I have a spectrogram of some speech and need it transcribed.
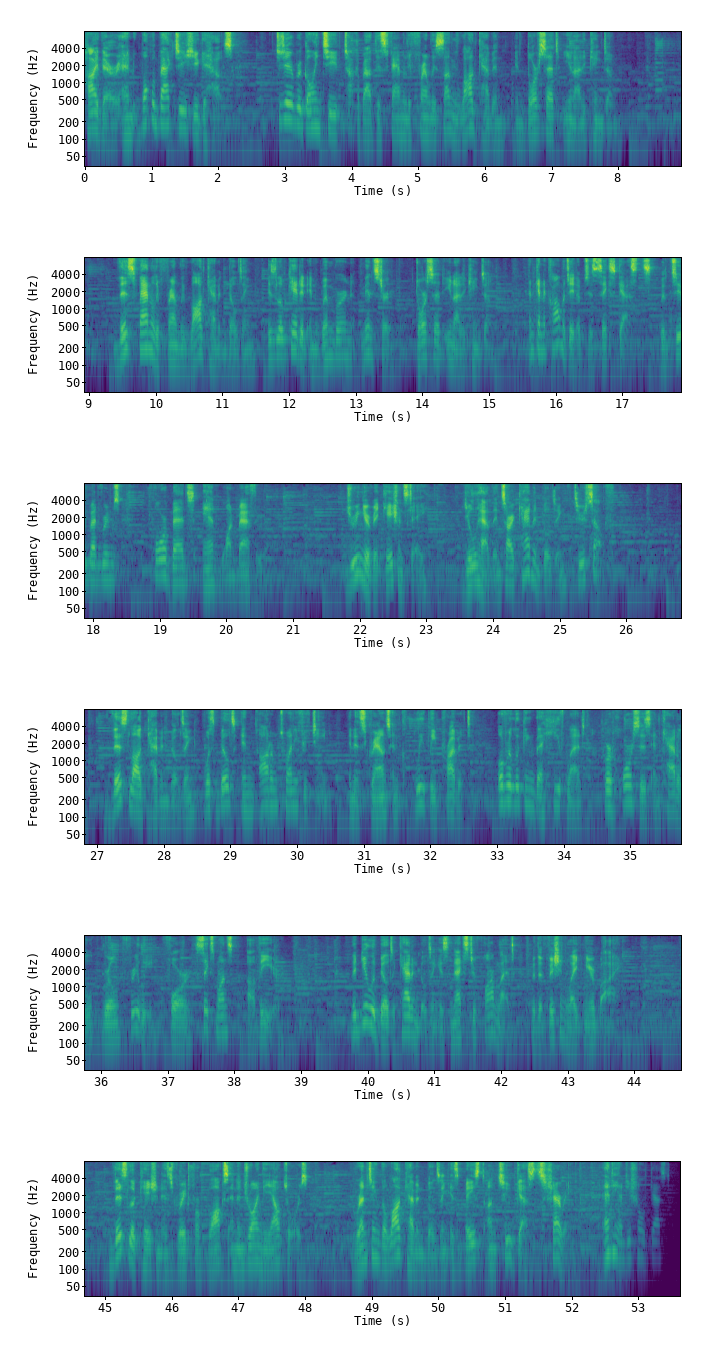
Hi there, and welcome back to Hygge Houze. Today we're going to talk about this family-friendly sunny log cabin in Dorset, United Kingdom. This family-friendly log cabin building is located in Wimborne, Minster, Dorset, United Kingdom, and can accommodate up to 6 guests with 2 bedrooms, 4 beds, and 1 bathroom. During your vacation stay, you'll have the entire cabin building to yourself. This log cabin building was built in autumn 2015 in its grounds and completely private, overlooking the heathland where horses and cattle roam freely for six months of the year. The newly built cabin building is next to farmland with a fishing lake nearby. This location is great for walks and enjoying the outdoors. Renting the log cabin building is based on two guests sharing. Any additional guest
